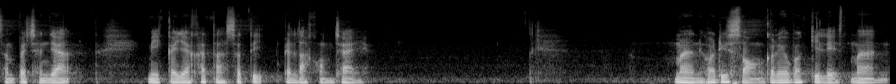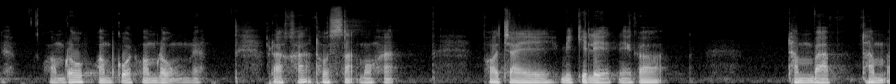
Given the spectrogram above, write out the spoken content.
สัมปชัญญะ มีกายคตาสติเป็นหลักของใจ มานข้อที่สองก็เรียกว่ากิเลสมานความโลภความโกรธความหลงนะราคะโทสะโมหะ พอใจมีกิเลสเนี่ยก็ทำบาปทำอ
